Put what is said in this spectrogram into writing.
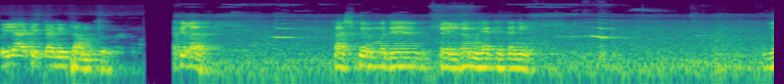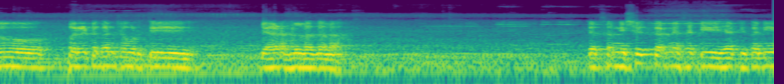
व या ठिकाणी थांबतो. केला काश्मीरमध्ये पेलगम या ठिकाणी जो पर्यटकांच्या वरती भ्याड हल्ला झाला त्याचा निषेध करण्यासाठी या ठिकाणी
